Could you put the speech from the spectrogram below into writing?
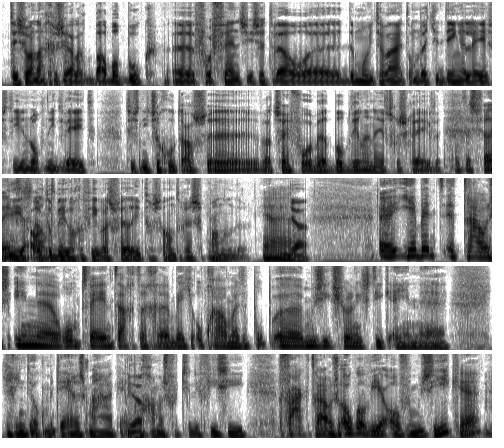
Het is wel een gezellig babbelboek. Uh, voor fans is het wel uh, de moeite waard... omdat je dingen leest die je nog niet weet. Het is niet zo goed als wat zijn voorbeeld Bob Dylan heeft geschreven. Dat is veel Die autobiografie was veel interessanter en spannender. ja. ja. ja. Uh, jij bent uh, trouwens in uh, rond 82 een beetje opgehouden met de popmuziekjournalistiek. en je ging documentaires maken en ja. programma's voor televisie. Vaak trouwens ook wel weer over muziek. Hè? Mm -hmm.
